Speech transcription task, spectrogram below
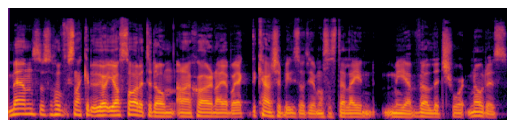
Men så, så snackade jag, jag sa det till de arrangörerna, jag bara, jag, det kanske blir så att jag måste ställa in med väldigt short notice.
